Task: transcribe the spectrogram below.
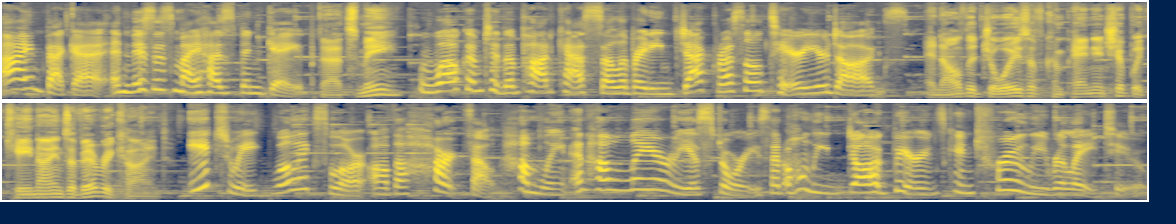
I'm Becca, and this is my husband, Gabe. That's me. Welcome to the podcast celebrating Jack Russell Terrier dogs. And all the joys of companionship with canines of every kind. Each week, we'll explore all the heartfelt, humbling, and hilarious stories that only dog parents can truly relate to.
